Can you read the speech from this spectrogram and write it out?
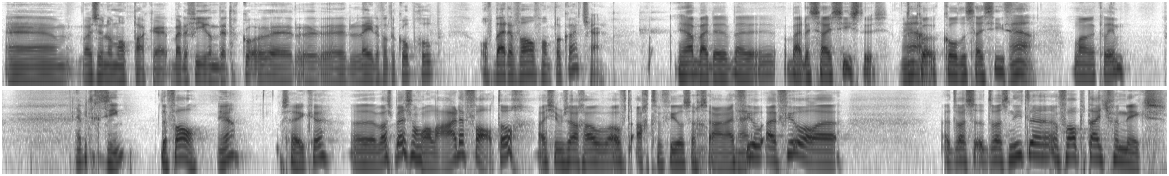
Ehm wij zullen hem oppakken. Bij de 34 ko- eh, eh, leden van de kopgroep of bij de val van Pogacar? Ja, bij de, bij de, bij de dus. Ja. De Col- Col de Saïs. Ja. Lange klim. Heb je het gezien? De val, Ja. zeker. Eh was best nog wel een harde val, toch? Als je hem zag over, over het achterwiel zag staan. Hij Nee. viel, hij viel wel... eh, het, was, het was niet eh, een valpartijtje van niks.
